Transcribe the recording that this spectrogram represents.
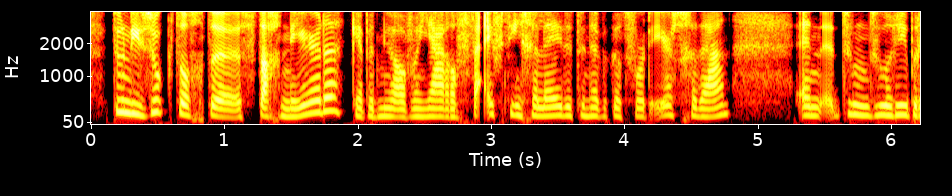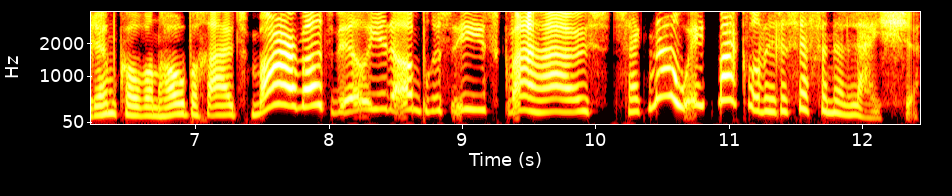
toen die zoektocht uh, stagneerde. Ik heb het nu over een jaar of vijftien geleden. Toen heb ik dat voor het eerst gedaan. En toen, toen riep Remco wanhopig uit. Maar wat wil je dan precies qua huis? Toen zei ik, nou, ik maak wel weer eens even een lijstje.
